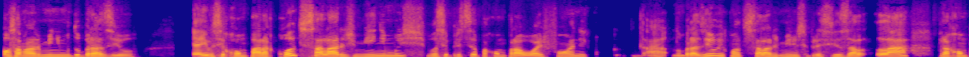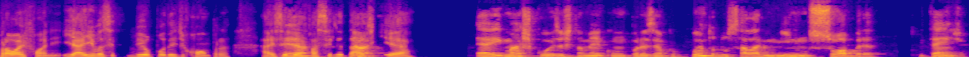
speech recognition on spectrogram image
Qual o salário mínimo do Brasil? E aí você compara quantos salários mínimos você precisa para comprar o iPhone no Brasil e quantos salários mínimos você precisa lá para comprar o iPhone. E aí você vê o poder de compra. Aí você é. vê a facilidade que é. É, e mais coisas também, como, por exemplo, quanto do salário mínimo sobra, entende?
